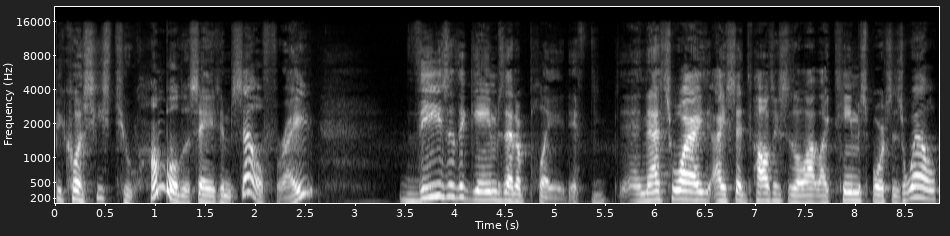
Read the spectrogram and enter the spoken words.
because he's too humble to say it himself, right? These are the games that are played. If and that's why I said politics is a lot like team sports as well,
